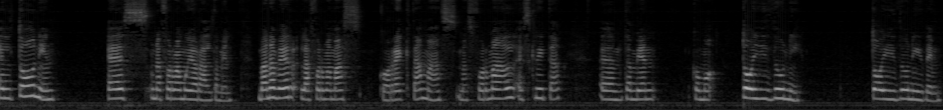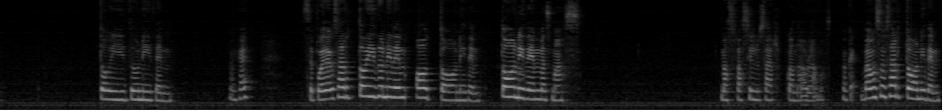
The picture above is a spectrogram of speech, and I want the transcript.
El tonin es una forma muy oral también. Van a ver la forma más correcta, más, más formal, escrita, em, también como toiduni. Toiduni ddim. Toiduni ddim. ¿Ok? Se puede usar toiduni ddim o toni ddim. Toni ddim es más, más fácil usar cuando hablamos. Ok, vamos a usar toni ddim.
